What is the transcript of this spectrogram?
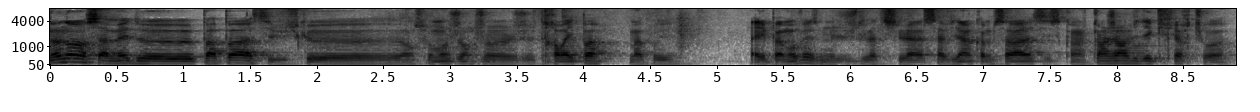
Non, non, ça m'aide euh, papa, c'est juste que euh, en ce moment, genre, je, je travaille pas ma poésie. Elle est pas mauvaise, mais juste là, là, ça vient comme ça, c'est ce quand, quand j'ai envie d'écrire, tu vois.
